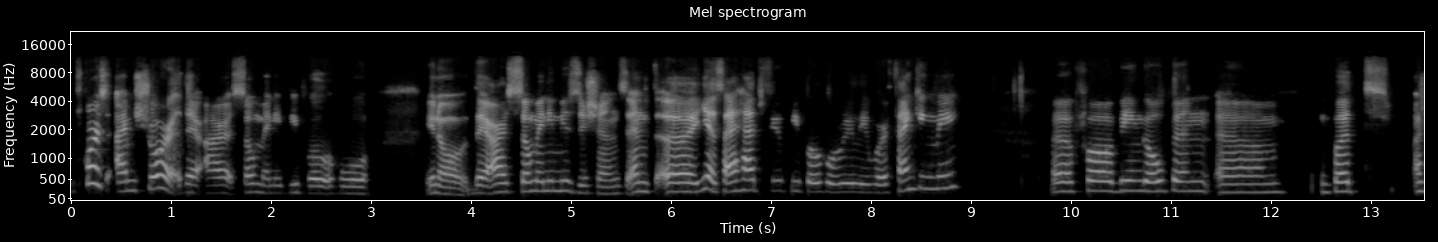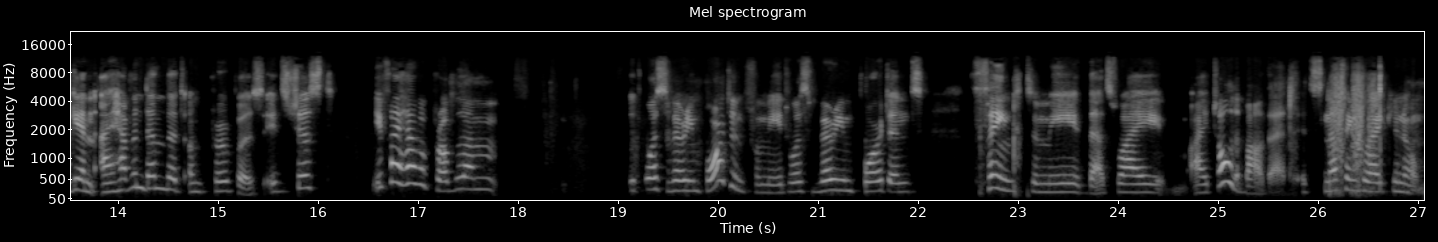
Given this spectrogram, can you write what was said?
of course i'm sure there are so many people who you know there are so many musicians and uh, yes i had few people who really were thanking me uh, for being open. Um, but again, I haven't done that on purpose. It's just if I have a problem, it was very important for me. It was very important thing to me. That's why I told about that. It's nothing like you know.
